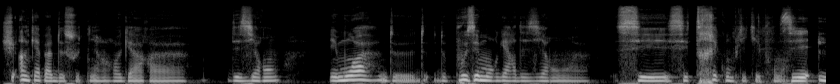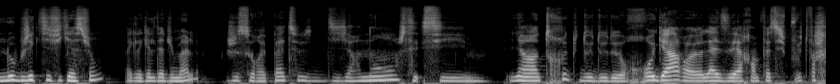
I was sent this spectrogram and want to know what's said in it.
Je suis incapable de soutenir un regard euh, désirant. Et moi, de, de- poser mon regard désirant, c'est très compliqué pour moi. C'est l'objectification avec laquelle tu as du mal? Je saurais pas te dire non. c'est- Il y a un truc de, de- de regard euh, laser. En fait, si je pouvais te faire-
